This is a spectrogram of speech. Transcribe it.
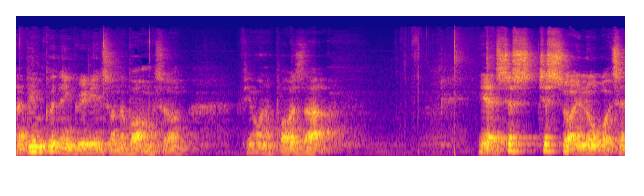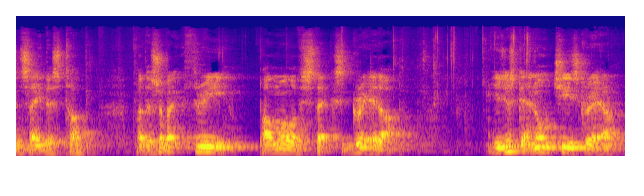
I've even put the ingredients on the bottom so if you want to pause that. Yeah, it's just, just so I know what's inside this tub. But there's about three Palmolive sticks grated up. You just get an old cheese grater,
